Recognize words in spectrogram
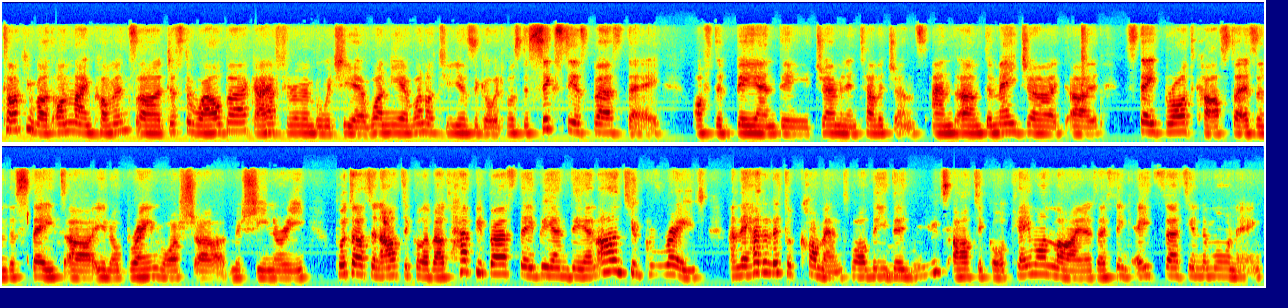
Talking about online comments uh, just a while back i have to remember which year one year one or two years ago it was the 60th birthday of the bnd german intelligence. And um, the major uh, state broadcaster as in the state uh, you know brainwash uh, machinery put out an article about happy birthday BND and aren't you great? And they had a little comment while the, the mm-hmm. news article came online at I think 8.30 in the morning.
